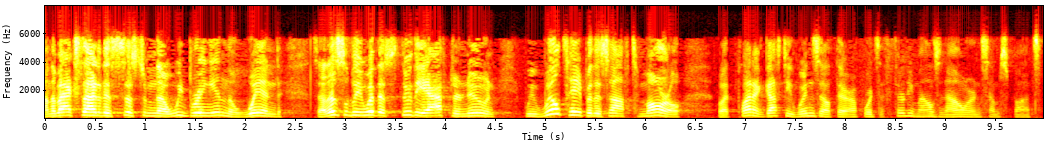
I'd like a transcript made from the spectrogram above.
On the backside of this system, though, we bring in the wind. So this will be with us through the afternoon. We will taper this off tomorrow, but plenty of gusty winds out there, upwards of 30 miles an hour in some spots.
